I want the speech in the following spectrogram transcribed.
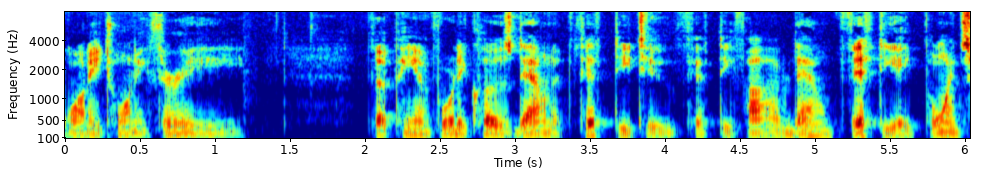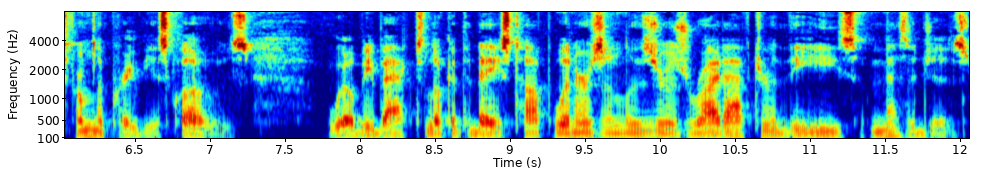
2023. The PM40 closed down at 52.55, down 58 points from the previous close. We'll be back to look at today's top winners and losers right after these messages.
